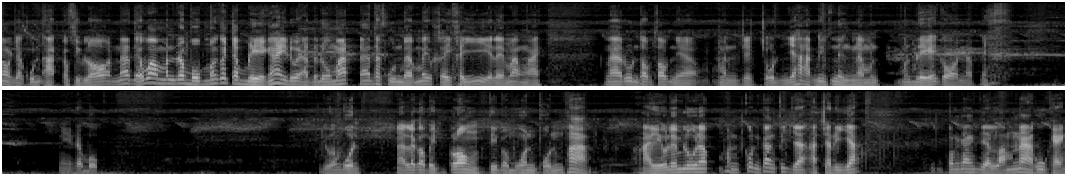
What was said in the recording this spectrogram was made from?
นอกจากคุณอัดกับสิบล้อนะแต่ว่ามันระบบมันก็จะเบรกให้โดยอัตโนมัตินะถ้าคุณแบบไม่เคยขยี้อะไรมากมาย หนะรุ่นท็อปๆเนี่ย มันจะจนยากนิดหนึ่งนะ มันมันเบรกให้ก่อนนะครับนี่นี่ระบบ อยู่ข้างบนนะแล้วก็เป็นกล้องที่ประมวลผลภาพหายอะไรไม่รู้นะมันค่อนข้างที่จะอัจฉริยะค่อนข้างที่จะล้ำหน้าคู่แข่ง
